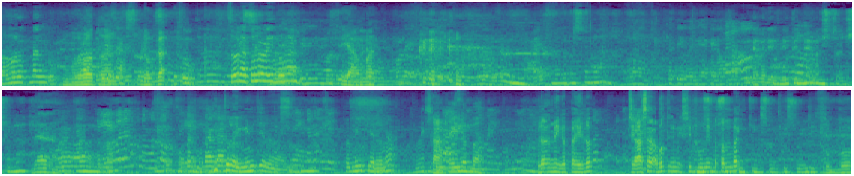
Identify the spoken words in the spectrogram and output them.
Nahulot ng... Murot na duga. So natulog na iduan. Yamat. Hindi ba. Ito na, minti na. Paminti na na. Sa Kailab ba? wala na may kapahilot. Siya asa abot ni Cebu kay for Cebu.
